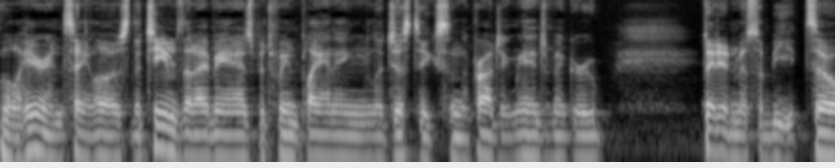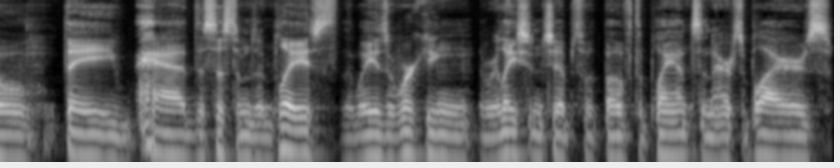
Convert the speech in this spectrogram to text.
Well, here in St. Louis, the teams that I manage between planning, logistics, and the project management group, they didn't miss a beat. So they had the systems in place, the ways of working, the relationships with both the plants and our suppliers.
